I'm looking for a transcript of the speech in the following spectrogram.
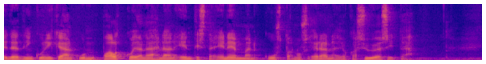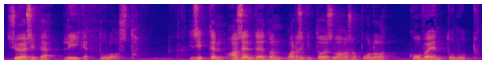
Että niin kuin ikään kuin palkkoja nähdään entistä enemmän kustannuseränä, joka syö sitä syö sitä liiketulosta. Ja sitten asenteet on varsinkin toisella osapuolella koventunut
